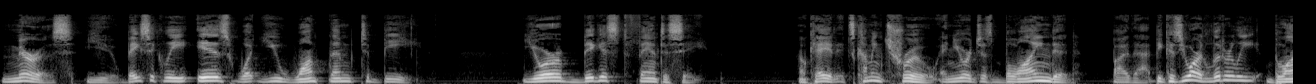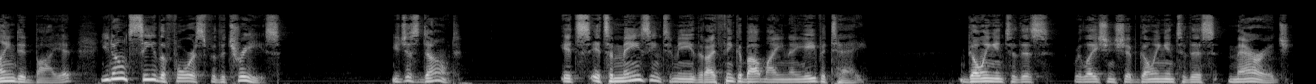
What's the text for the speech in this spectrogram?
mirrors you, basically is what you want them to be, your biggest fantasy, Okay. It's coming true and you're just blinded by that because you are literally blinded by it. You don't see the forest for the trees. You just don't. It's, it's amazing to me that I think about my naivete going into this relationship, going into this marriage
